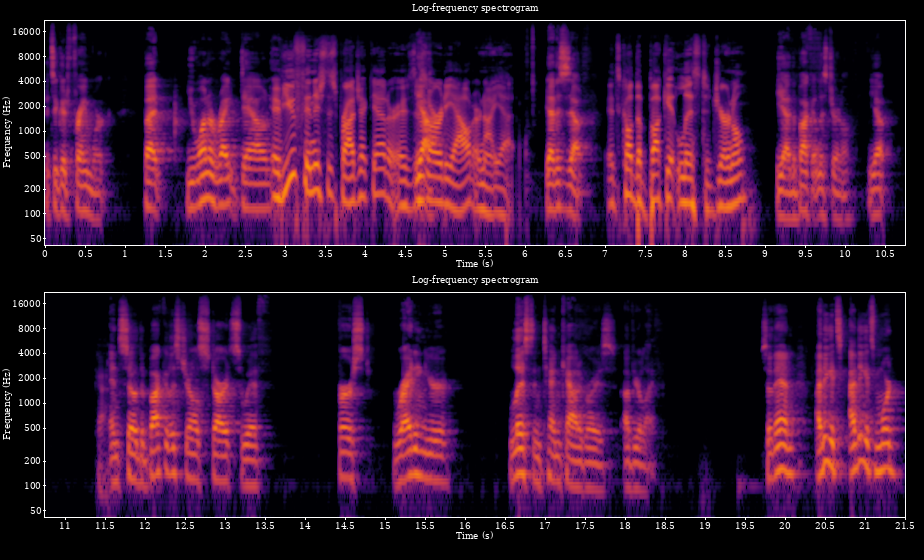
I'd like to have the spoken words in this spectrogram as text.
it's a good framework. But you want to write down. Have you finished this project yet, or is this yeah. already out, or not yet? Yeah, this is out. It's called the Bucket List Journal. Yeah, the Bucket List Journal. Yep. Okay. And so the bucket list journal starts with first writing your list in 10 categories of your life. So then I think it's I think it's more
